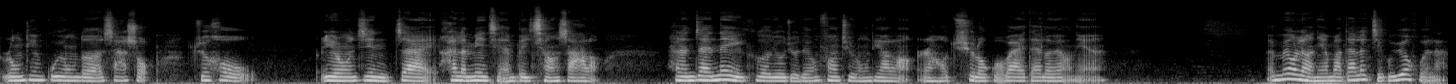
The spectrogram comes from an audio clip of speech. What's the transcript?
荣天雇佣的杀手，最后叶荣进在 Helen 面前被枪杀了。Helen 在那一刻就决定放弃荣天了，然后去了国外待了两年。哎，没有两年吧，待了几个月回来。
